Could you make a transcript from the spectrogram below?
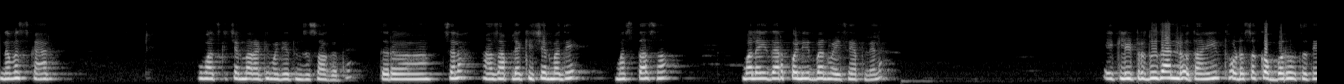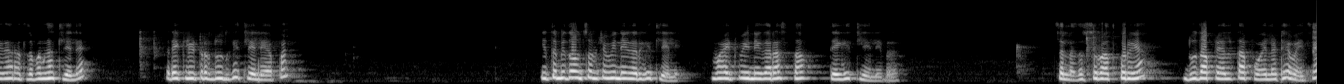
नमस्कार. उमाज किचन मराठीमध्ये तुमचं स्वागत आहे. तर चला आज आपल्या किचनमध्ये मस्त असा मलाईदार पनीर बनवायचं आहे आपल्याला. एक लिटर दूध आणलं होतं आणि थोडंसं कब्बर होतं ते घरातलं पण घातलेलं आहे. तर एक लिटर दूध घेतलेले आहे आपण. इथं मी दोन चमचे विनेगर घेतलेले. व्हाईट विनेगर असतं ते घेतलेले बघा. चला तर सुरुवात करूया. दूध आपल्याला तापवायला ठेवायचं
